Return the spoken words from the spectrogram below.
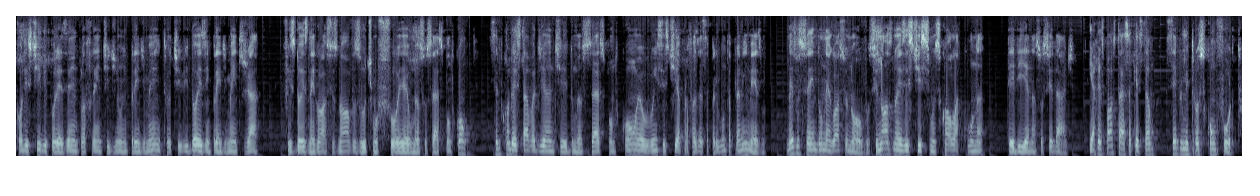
quando estive, por exemplo, à frente de um empreendimento, eu tive dois empreendimentos já, fiz dois negócios novos, o último foi o meu sucesso.com. Sempre quando eu estava diante do meu sucesso.com, eu insistia para fazer essa pergunta para mim mesmo. Mesmo sendo um negócio novo, se nós não existíssemos, qual lacuna teria na sociedade? E a resposta a essa questão sempre me trouxe conforto.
